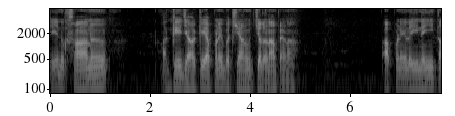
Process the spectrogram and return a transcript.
ਇਹ ਨੁਕਸਾਨ ਅੱਗੇ ਜਾ ਕੇ ਆਪਣੇ ਬੱਚਿਆਂ ਨੂੰ ਝੱਲਣਾ ਪੈਣਾ। ਆਪਣੇ ਲਈ ਨਹੀਂ ਤਾਂ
